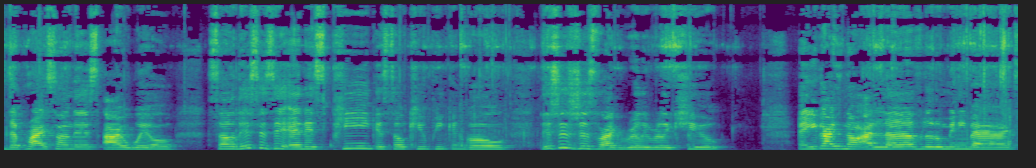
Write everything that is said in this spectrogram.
the price on this, I will. So this is it. And it's pink. It's so cute, pink and gold. This is just like really, really cute. And you guys know I love little mini bags.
